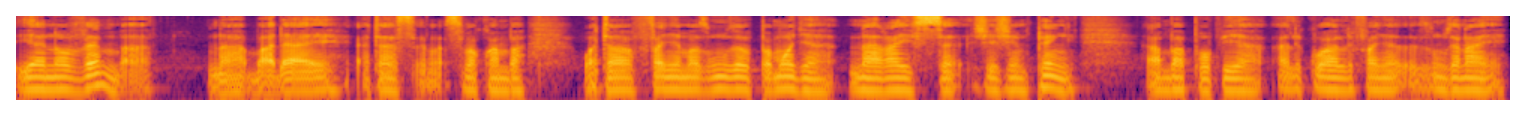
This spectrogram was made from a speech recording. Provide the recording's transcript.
ya Novemba, na baadaye atasema kwamba watafanya mazungumzo pamoja na rais Xi Jinping, ambapo pia alikuwa alifanya zungumza naye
